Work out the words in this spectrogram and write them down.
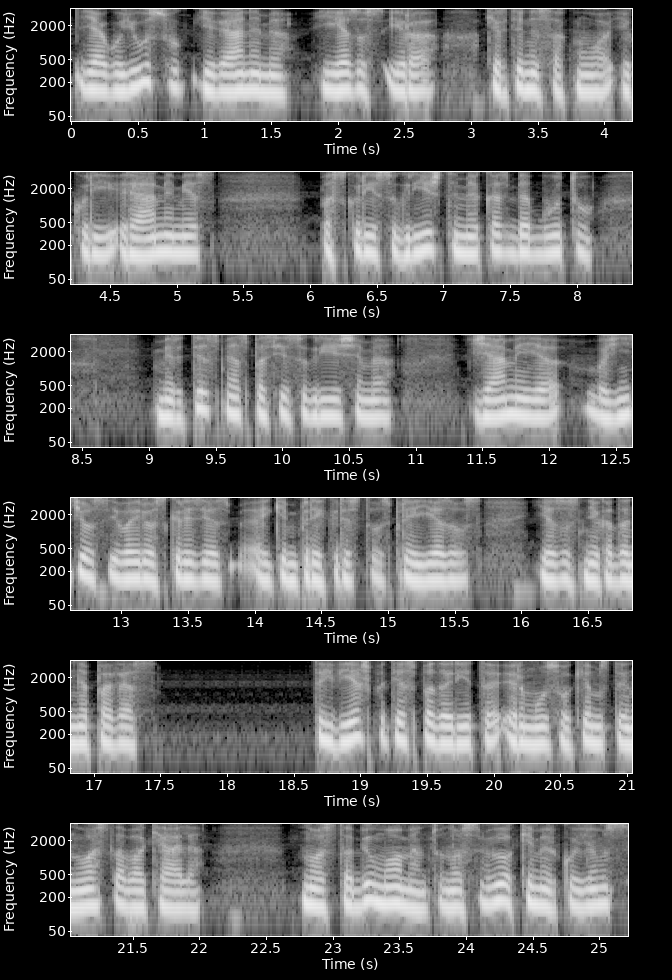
jeigu jūsų gyvenime Jėzus yra kirtinis akmuo, į kurį remiamės, pas kurį sugrįžtume, kas bebūtų. Mirtis mes pas jį sugrįšime, žemėje bažnyčios įvairios krizės, eikim prie Kristaus, prie Jėzaus. Jėzus niekada nepaves. Tai viešpaties padaryta ir mūsų akims tai nuostaba kelia. Nuostabių momentų, nuostabių akimirkų jums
